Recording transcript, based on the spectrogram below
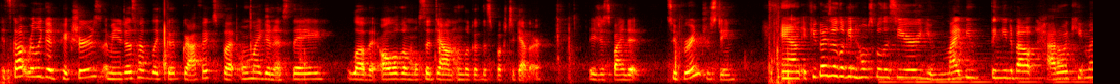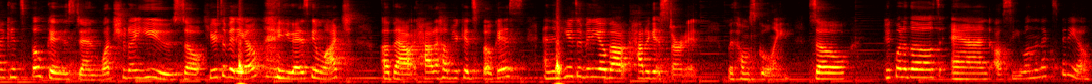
it's got really good pictures. I mean, it does have like good graphics, but oh my goodness, they love it. All of them will sit down and look at this book together. They just find it super interesting. And if you guys are looking to homeschool this year, you might be thinking about how do I keep my kids focused and what should I use? So here's a video you guys can watch about how to help your kids focus. And then here's a video about how to get started with homeschooling. So pick one of those and I'll see you on the next video.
